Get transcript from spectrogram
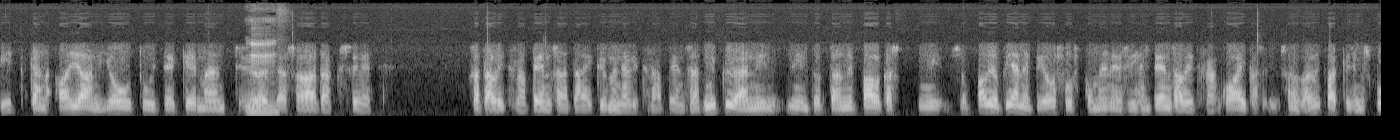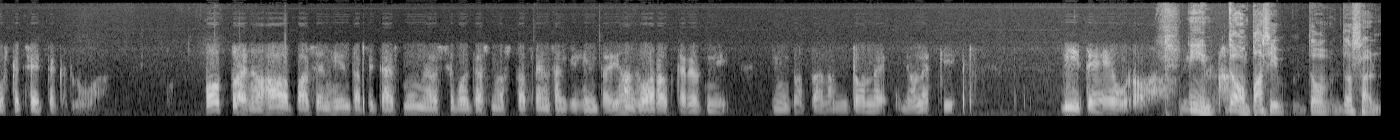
pitkän ajan joutui tekemään työtä mm. saadakseen 100 litraa bensaa tai 10 litraa bensaa. Nykyään niin, niin, tota, niin palkas, niin se on paljon pienempi osuus, kun menee siihen bensalitraan kuin aikaisemmin. Sanotaan nyt vaikka esimerkiksi 60-70-luvulla. Polttoaine on halpaa, sen hinta pitäisi, mun mielestä se voitaisiin nostaa bensankin hinta ihan suoralta kädeltä niin, niin, tota, no, niin tonne jonnekin viiteen euroa. Niin, tuo on Pasi, tuossa on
